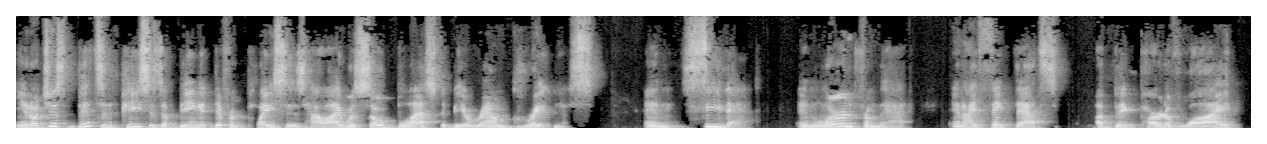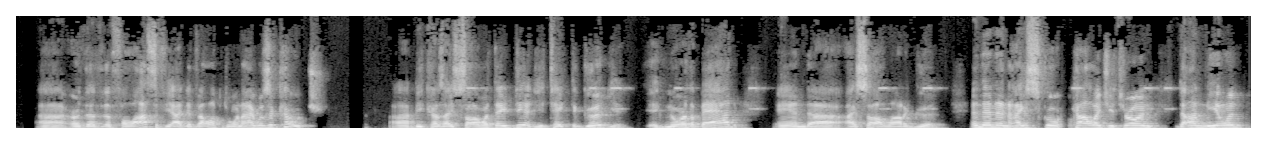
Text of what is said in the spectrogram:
you know, just bits and pieces of being at different places, how I was so blessed to be around greatness and see that and learn from that and I think that's a big part of why, uh, or the, the philosophy I developed when I was a coach, uh, because I saw what they did. You take the good, you ignore the bad. And uh, I saw a lot of good. And then in high school, college, you throw in Don Nehlen,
